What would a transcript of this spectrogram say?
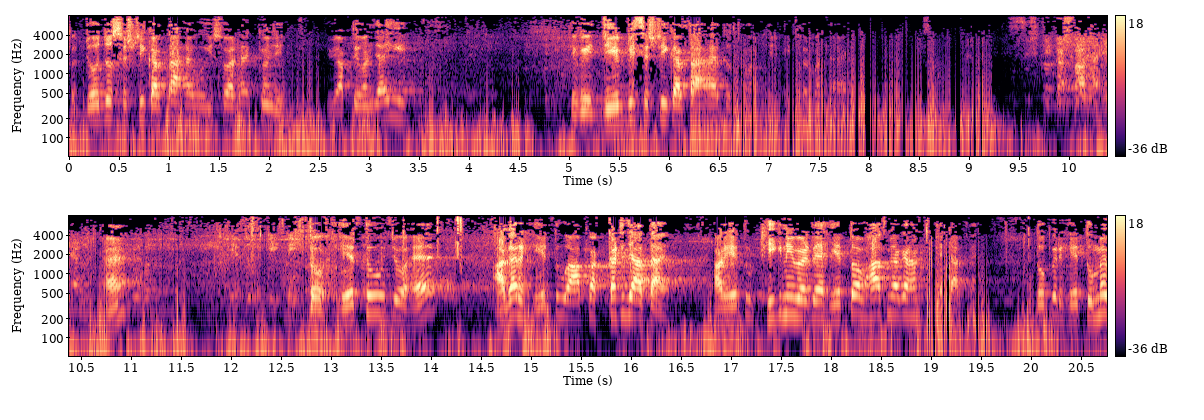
तो जो जो सृष्टि करता है वो ईश्वर है। क्यों जी? व्याप्ति बन जाएगी। क्योंकि जीव भी सृष्टि करता है तो भी ईश्वर बन जाएगा। है तो हेतु जो है अगर हेतु आपका कट जाता है और हेतु ठीक नहीं बैठे हेतु आभास में अगर हम चले जाते हैं तो फिर हेतु में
